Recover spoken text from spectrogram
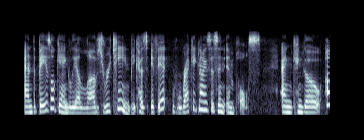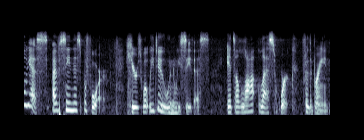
And the basal ganglia loves routine because if it recognizes an impulse and can go, oh, yes, I've seen this before, here's what we do when we see this, it's a lot less work for the brain.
